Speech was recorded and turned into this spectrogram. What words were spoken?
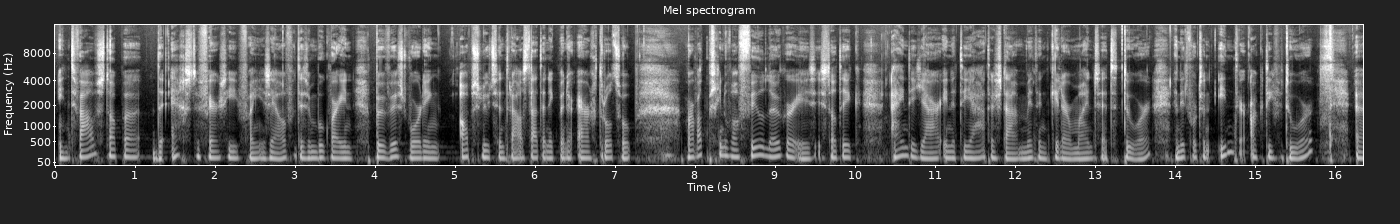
In 12 stappen de echtste versie van jezelf. Het is een boek waarin bewustwording absoluut centraal staat en ik ben er erg trots op. Maar wat misschien nog wel veel leuker is, is dat ik eind jaar in het theater sta met een Killer Mindset Tour. En dit wordt een interactieve tour, uh,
